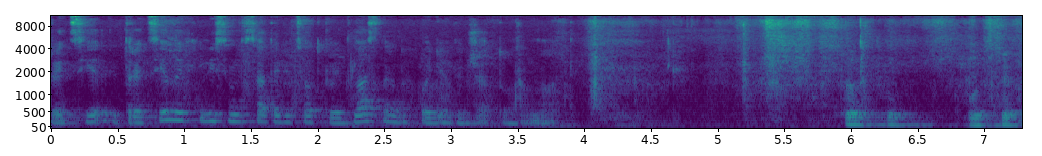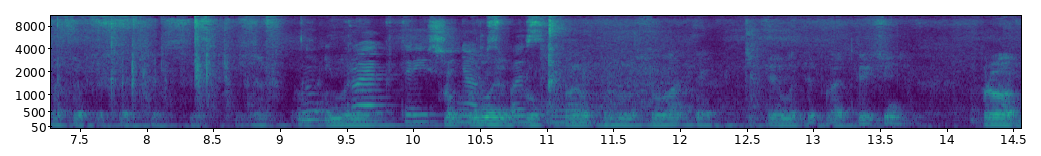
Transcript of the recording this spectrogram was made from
3,8% від власних доходів бюджету громади. Ну, Ну і проект рішення розписаний. проголосувати, підтримати проект рішення про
